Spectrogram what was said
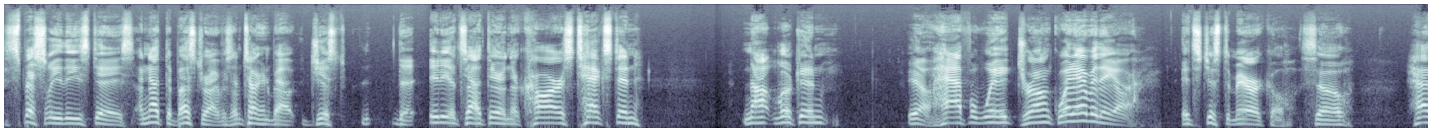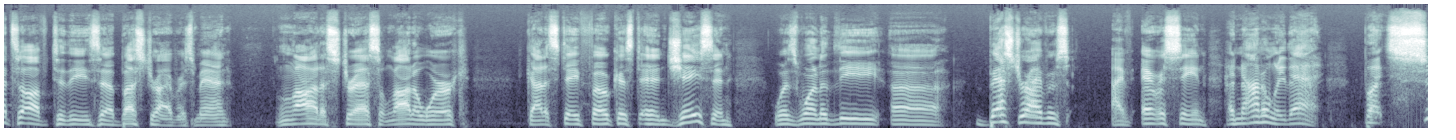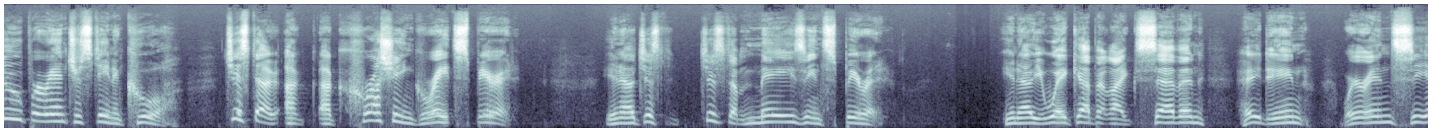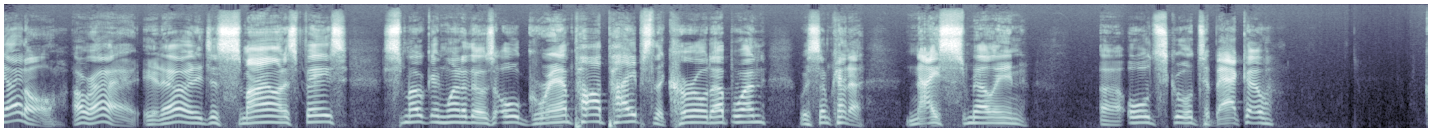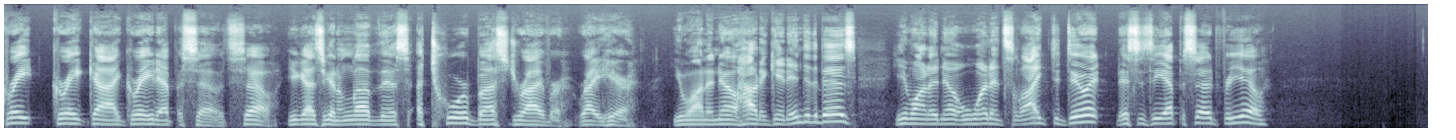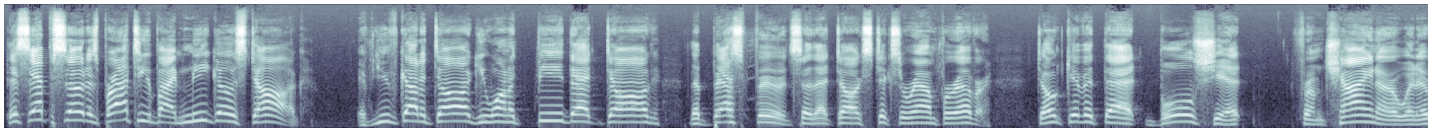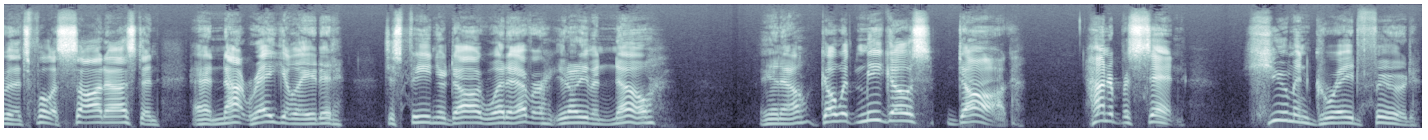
especially these days. I'm not the bus drivers. I'm talking about just the idiots out there in their cars texting, not looking, you know, half awake, drunk, whatever they are. It's just a miracle. So, hats off to these uh, bus drivers, man. A lot of stress, a lot of work got to stay focused. And Jason was one of the uh, best drivers I've ever seen. And not only that, but super interesting and cool. Just a, a, a crushing great spirit. You know, just just amazing spirit. You know, you wake up at like seven. Hey, Dean, we're in Seattle. All right. You know, and he just smile on his face smoking one of those old grandpa pipes, the curled up one with some kind of nice smelling uh, old school tobacco. Great, great guy, great episode. So, you guys are going to love this. A tour bus driver right here. You want to know how to get into the biz? You want to know what it's like to do it? This is the episode for you. This episode is brought to you by Migos Dog. If you've got a dog, you want to feed that dog the best food so that dog sticks around forever. Don't give it that bullshit from China or whatever that's full of sawdust and, and not regulated. Just feeding your dog whatever you don't even know. You know, go with Migos Dog. 100% human grade food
